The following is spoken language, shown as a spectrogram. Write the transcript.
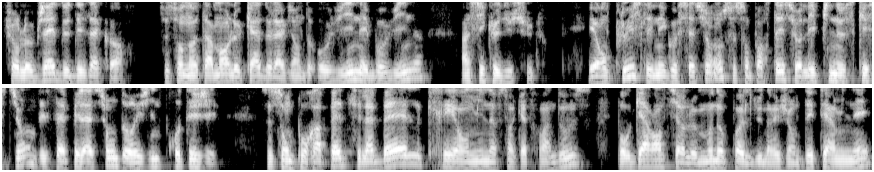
furent l'objet de désaccords. Ce sont notamment le cas de la viande ovine et bovine, ainsi que du sucre. Et en plus, les négociations se sont portées sur l'épineuse question des appellations d'origine protégée, ce sont pour rappel ces labels créés en 1992 pour garantir le monopole d'une région déterminée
